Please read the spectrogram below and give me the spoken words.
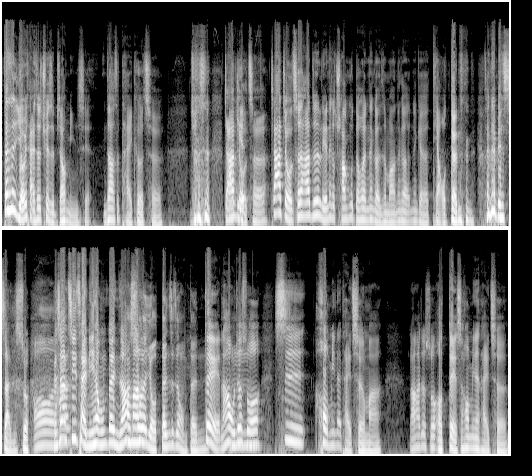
但是有一台车确实比较明显，你知道是台客车，就是加酒车，加酒车，它就是连那个窗户都会那个什么那个那个条灯 在那边闪烁哦，很像七彩霓虹灯，你知道吗？他说的有灯是这种灯，对，然后我就说、嗯、是后面那台车吗？然后他就说哦，对，是后面那台车，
